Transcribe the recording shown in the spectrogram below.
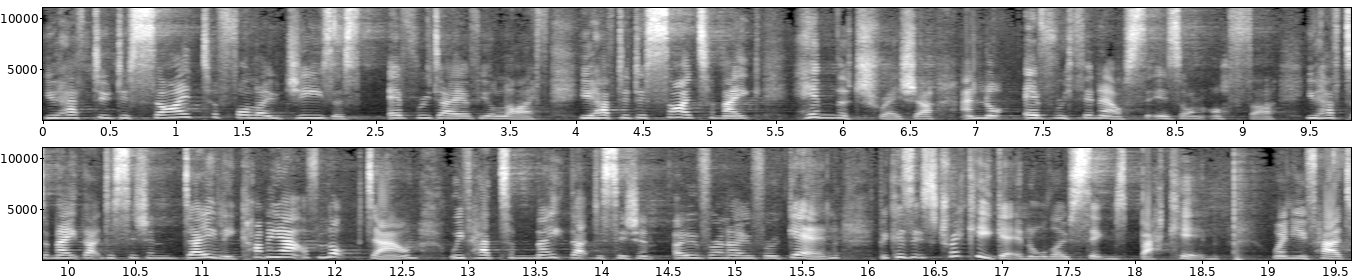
You have to decide to follow Jesus every day of your life. You have to decide to make him the treasure and not everything else that is on offer. You have to make that decision daily. Coming out of lockdown, we've had to make that decision over and over again because it's tricky getting all those things back in when you've had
